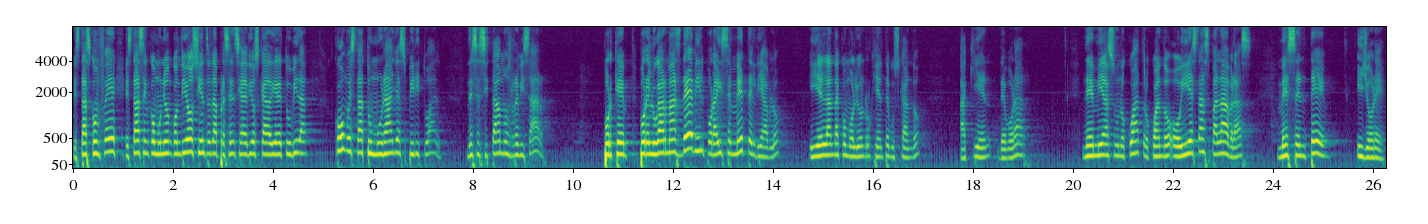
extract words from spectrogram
¿Estás con fe? ¿Estás en comunión con Dios? ¿Sientes la presencia de Dios cada día de tu vida? ¿Cómo está tu muralla espiritual? Necesitamos revisar. Porque por el lugar más débil, por ahí se mete el diablo y él anda como león rugiente buscando a quien devorar. Nehemías 1:4, cuando oí estas palabras, me senté y lloré.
